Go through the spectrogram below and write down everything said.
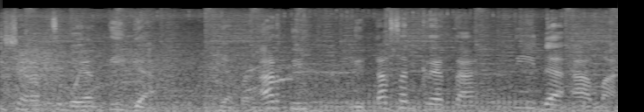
isyarat semboyan tiga yang berarti lintasan kereta tidak aman.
